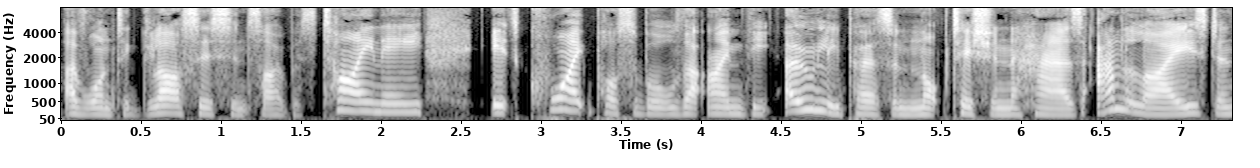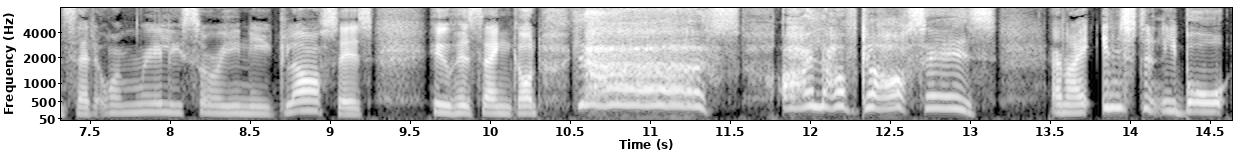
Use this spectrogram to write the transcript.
I've wanted glasses since I was tiny. It's quite possible that I'm the only person an optician has analysed and said, Oh, I'm really sorry you need glasses, who has then gone, I love glasses. And I instantly bought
